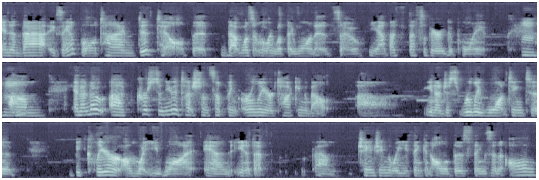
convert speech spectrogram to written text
And in that example, time did tell that that wasn't really what they wanted. So, yeah, that's that's a very good point. Mm-hmm. Um, and I know, uh, Kirsten, you had touched on something earlier, talking about, uh, you know, just really wanting to be clear on what you want, and you know that um, changing the way you think and all of those things, and it all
